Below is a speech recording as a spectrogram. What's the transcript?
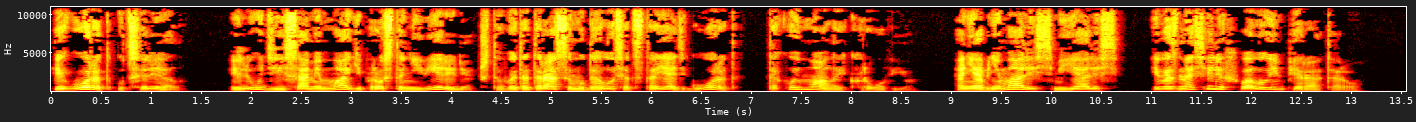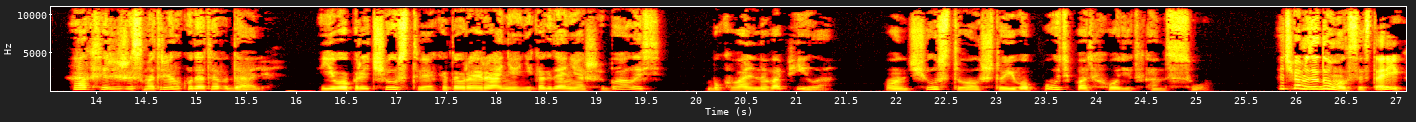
Их город уцелел. И люди, и сами маги просто не верили, что в этот раз им удалось отстоять город такой малой кровью. Они обнимались, смеялись и возносили хвалу императору. Аксель же смотрел куда-то вдаль. Его предчувствие, которое ранее никогда не ошибалось, буквально вопило. Он чувствовал, что его путь подходит к концу. — О чем задумался, старик?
